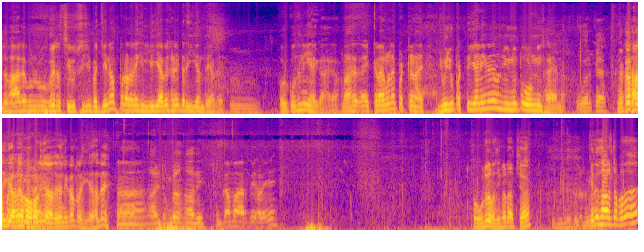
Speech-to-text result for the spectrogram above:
ਲਫਾਫੇ ਬਲੂਫੇ ਰੱਸੀ ਰੁੱਸੀ ਜੀ ਵੱਜੇ ਨਾ ਉੱਪਰ ਵਾਲੇ ਹਿੱਲੀ ਜਾਵੇ ਸਾਡੇ ਡਰੀ ਜਾਂਦੇ ਆ ਫਿਰ। ਹੋਰ ਕੁਝ ਨਹੀਂ ਹੈਗਾ ਹੈਗਾ। ਹੁਣ ਇੱਕ ਵਾਰ ਉਹਨੇ ਪੱਟਣਾ ਹੈ। ਜੂ ਜੂ ਪੱਟੀ ਜਾਣੀ ਨਾ ਜੂ ਨੂੰ ਤੋੜ ਨਹੀਂ ਖਾਇਆ ਮੈਂ ਹੋਰ ਕਿਆ? ਨਿਕਲ ਰਹੀ ਆ ਹੌਲੀ ਹੌਲੀ ਆ ਦੇ ਨਿਕਲ ਰਹੀ ਆ ਹਲੇ। ਹਾਂ। ਆ ਠੁੰਗਾ ਆ ਦੇ। ਫੁੰਗਾ ਮਾਰਦੇ ਹਲੇ। ਪੂਲਰ ਵਧੀਆ ਖੜਾ ਅੱਛਾ। ਕਿੰਨੇ ਸਾਲ ਚ ਪਤਾ ਹੈ?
